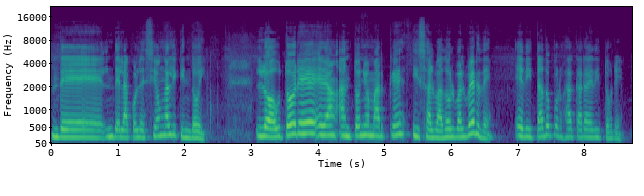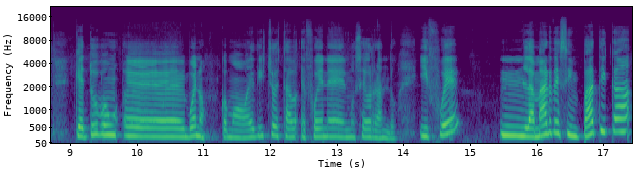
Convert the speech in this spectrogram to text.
de, de la colección Aliquindoy. Los autores eran Antonio Márquez y Salvador Valverde, editado por Jácara Editores, que tuvo un, eh, bueno, como he dicho, estaba- fue en el Museo Rando, y fue mm, la mar de simpática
